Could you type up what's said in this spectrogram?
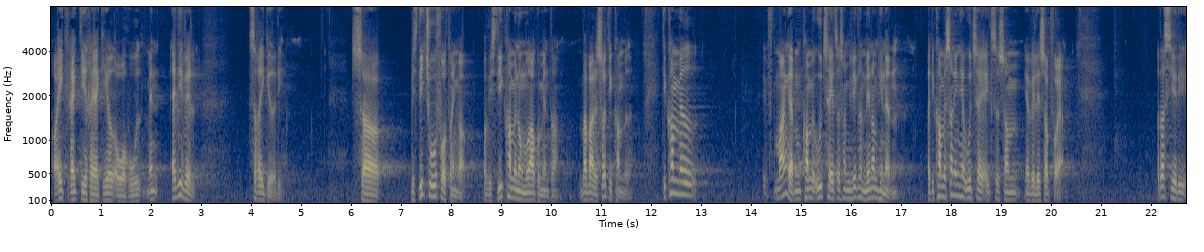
og ikke rigtig reagerede overhovedet. Men alligevel, så reagerede de. Så hvis de ikke tog udfordringen op, og hvis de ikke kom med nogle modargumenter, hvad var det så, de kom med? De kom med, mange af dem kom med udtalelser, som i virkeligheden minder om hinanden. Og de kom med sådan en her udtalelse, som jeg vil læse op for jer. Og der siger de,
